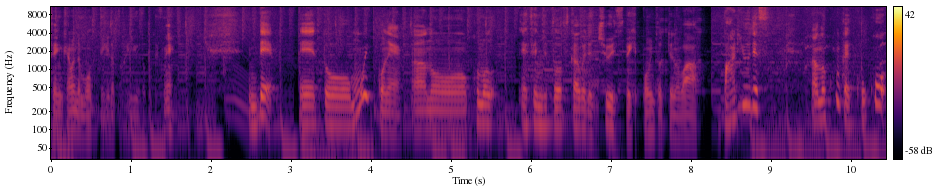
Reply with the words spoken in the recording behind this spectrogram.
前回まで持ってきたというところですね。で、えっ、ー、と、もう一個ね、あのー、この戦術を使う上で注意すべきポイントっていうのは、バリューです。あの、今回ここ、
